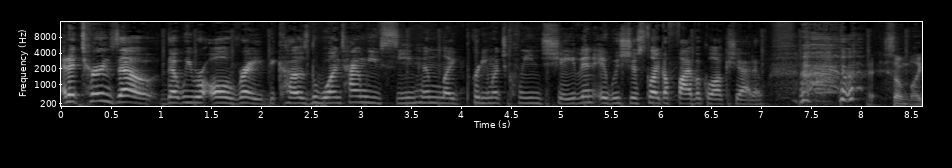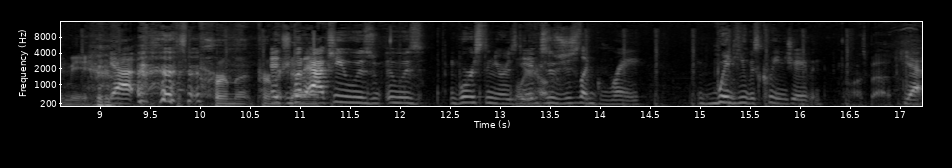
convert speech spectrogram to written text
and it turns out that we were all right because the one time we've seen him like pretty much clean shaven, it was just like a five o'clock shadow. Eh, something like me. yeah, perma, perma It- shadow. but actually it was it was worse than yours, Dave. Because it was just like gray when he was clean shaven. Oh, that's bad. Yeah.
